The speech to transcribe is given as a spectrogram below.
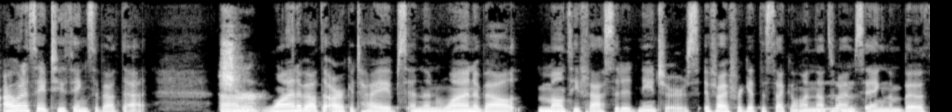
I want to say two things about that. Um, sure. One about the archetypes, and then one about multifaceted natures. If I forget the second one, that's mm. why I'm mm. saying them both.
